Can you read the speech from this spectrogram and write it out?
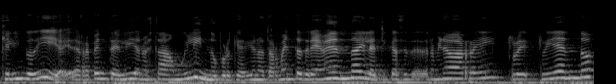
qué lindo día. Y de repente el día no estaba muy lindo porque había una tormenta tremenda y la chica se terminaba riendo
